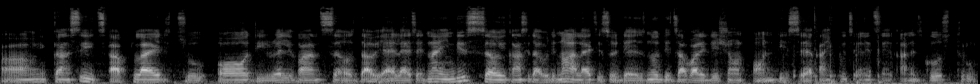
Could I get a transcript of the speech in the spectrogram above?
um, you can see it's applied to all the relevant cells that we highlighted. Now in this cell, you can see that we did not highlight it, so there is no data validation on this cell. Can you put anything and it goes through?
